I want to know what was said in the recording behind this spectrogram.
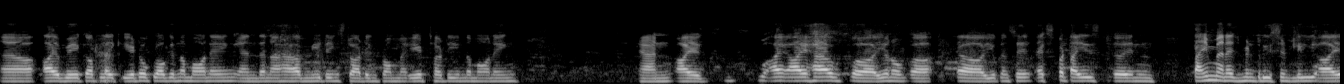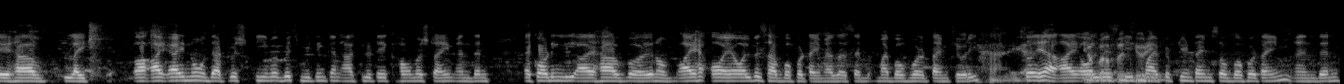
Uh, I wake up like eight o'clock in the morning, and then I have meetings starting from eight thirty in the morning and I, I, I have uh, you know uh, you can say expertise in time management recently. I have like I, I know that which team which meeting can actually take how much time, and then accordingly I have uh, you know I I always have buffer time as I said my buffer time theory. So yeah, yeah, I your always keep my 15 times of buffer time and then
